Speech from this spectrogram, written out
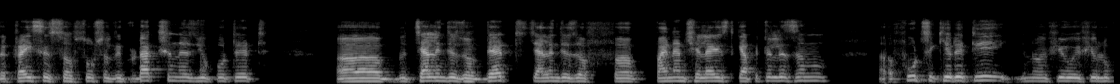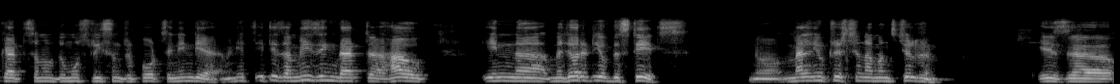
the crisis of social reproduction, as you put it, uh, the challenges of debt, challenges of uh, financialized capitalism, uh, food security. You know, if you if you look at some of the most recent reports in India, I mean, it, it is amazing that uh, how in uh, majority of the states, you know, malnutrition amongst children is uh,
